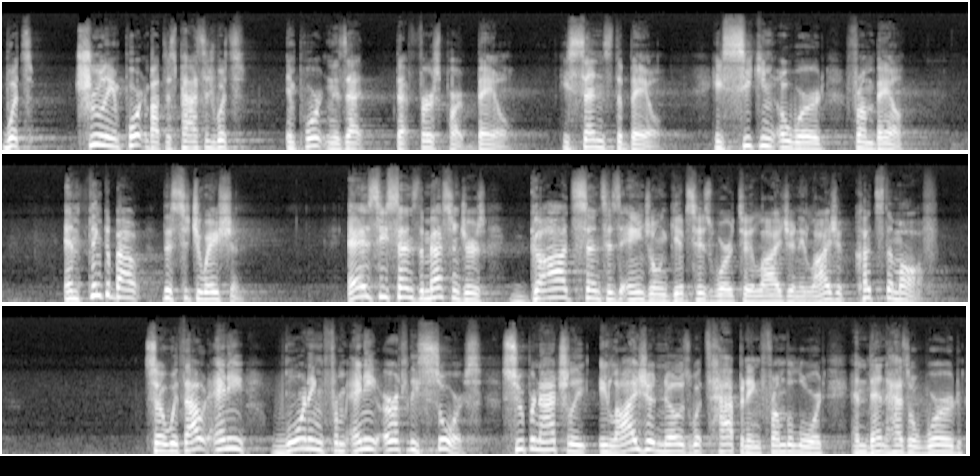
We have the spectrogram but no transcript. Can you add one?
what's truly important about this passage, what's important is that that first part, Baal. He sends to Baal. He's seeking a word from Baal. And think about this situation. As he sends the messengers, God sends his angel and gives his word to Elijah, and Elijah cuts them off. So, without any warning from any earthly source, supernaturally, Elijah knows what's happening from the Lord and then has a word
